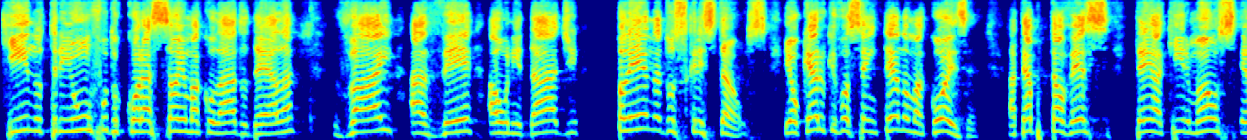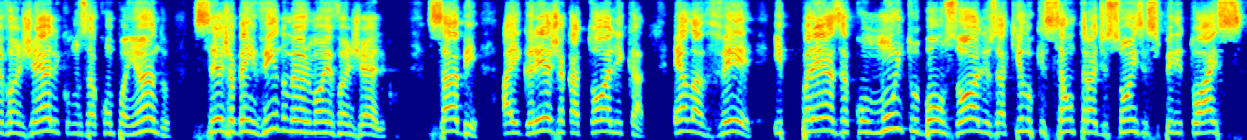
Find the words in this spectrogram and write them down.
que no triunfo do coração imaculado dela vai haver a unidade plena dos cristãos. E eu quero que você entenda uma coisa, até porque talvez tenha aqui irmãos evangélicos nos acompanhando, seja bem-vindo, meu irmão evangélico. Sabe, a Igreja Católica, ela vê e preza com muito bons olhos aquilo que são tradições espirituais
